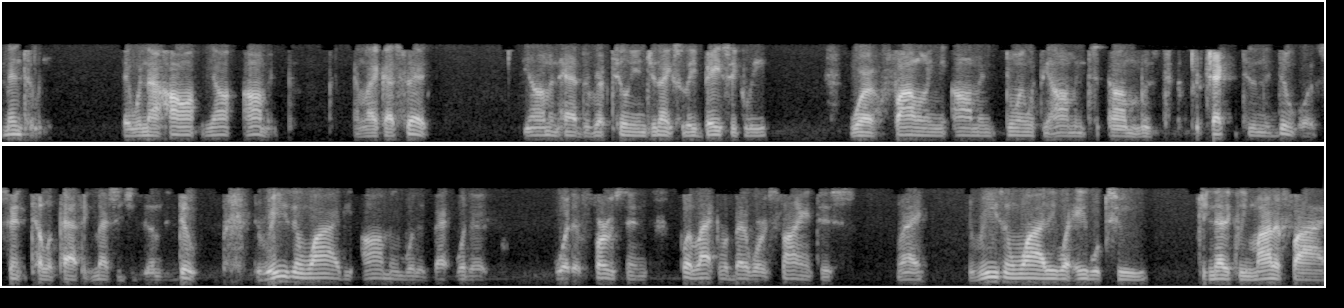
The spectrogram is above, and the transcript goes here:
mentally. They would not harm the Amen. And like I said, the Amen had the reptilian genetics, so they basically were following the Amen, doing what the Amen um, was projected to them to do, or sent telepathic messages to them to do. The reason why the Amen were the were the were the first and, for lack of a better word, scientists, right? The reason why they were able to genetically modify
